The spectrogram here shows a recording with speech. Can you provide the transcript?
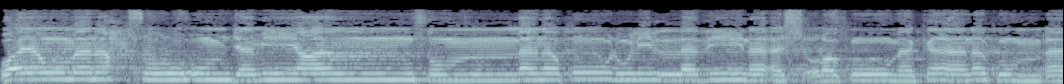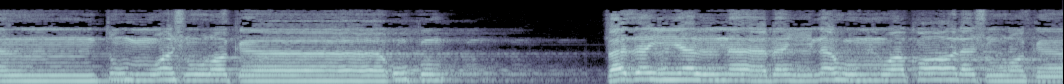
ويوم نحشرهم جميعا ثم نقول للذين أشركوا مكانكم أنتم وشركاؤكم فزيلنا بينهم وقال شركاؤهم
